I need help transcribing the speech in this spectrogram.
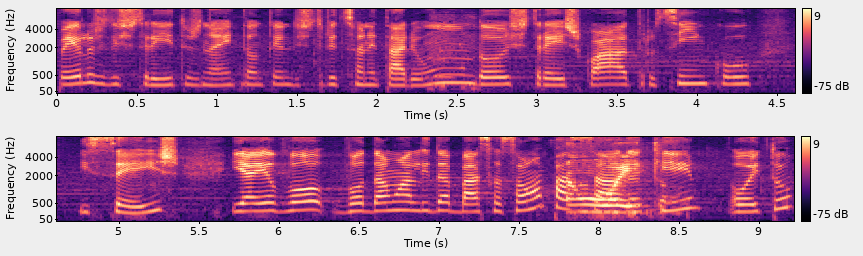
pelos distritos, né? Então, tem o Distrito Sanitário 1, 2, 3, 4, 5 e 6. E aí eu vou, vou dar uma lida básica, só uma passada aqui. Oito.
